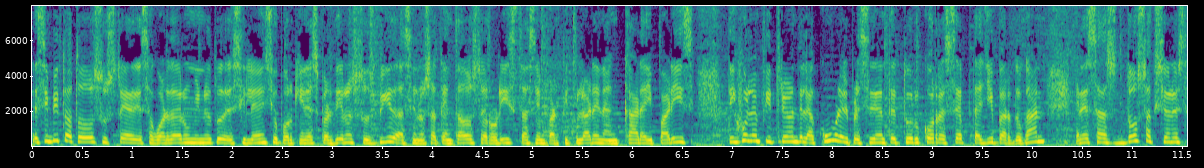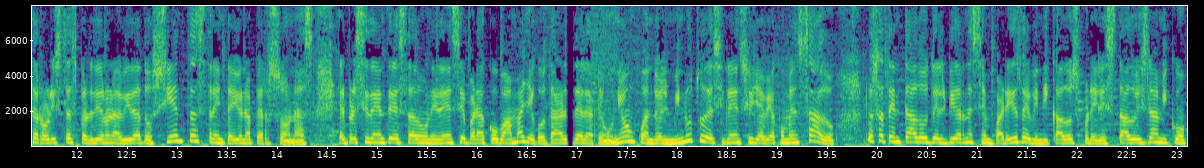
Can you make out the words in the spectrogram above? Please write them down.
Les invito a todos ustedes a guardar un minuto de silencio por quienes perdieron sus vidas en los atentados terroristas, en particular en Ankara y París, dijo el anfitrión de la cumbre, el presidente turco Recep Tayyip Erdogan. En esas dos acciones terroristas perdieron la vida 231 personas. El presidente estadounidense Barack Obama llegó tarde a la reunión cuando el minuto de silencio ya había comenzado. Los atentados del viernes en París, reivindicados por el Estado Islámico,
